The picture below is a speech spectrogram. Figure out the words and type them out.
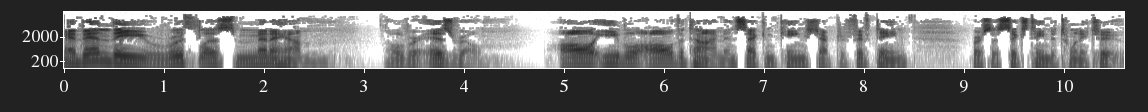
And then the ruthless Menahem over Israel, all evil all the time in 2 Kings chapter 15, verses 16 to 22.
